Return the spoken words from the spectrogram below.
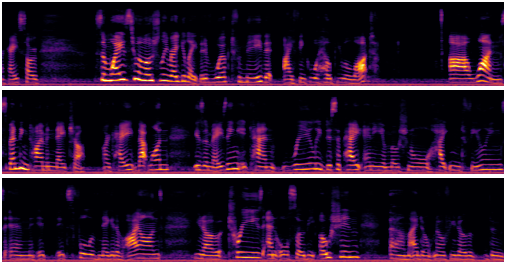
Okay. So some ways to emotionally regulate that have worked for me that I think will help you a lot are one, spending time in nature. Okay, that one is amazing. It can really dissipate any emotional heightened feelings. Um, it, it's full of negative ions, you know, trees and also the ocean. Um, I don't know if you know the, the,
